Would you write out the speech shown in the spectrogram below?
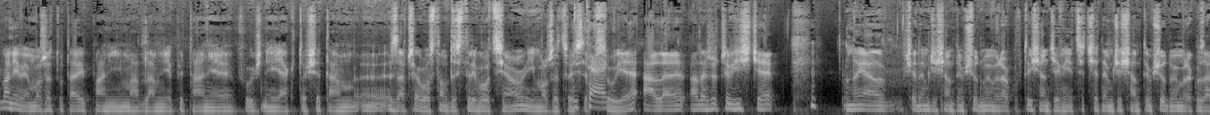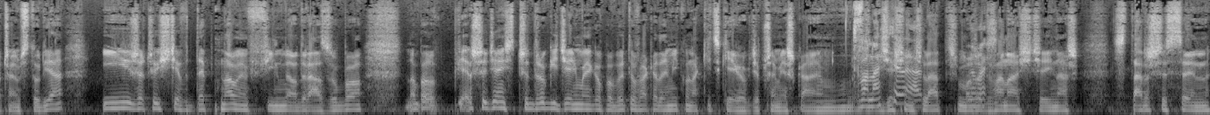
no nie wiem, może tutaj pani ma dla mnie pytanie później, jak to się tam e, zaczęło z tą dystrybucją i może coś Tak. zepsuje, ale, ale rzeczywiście, no ja w 77 roku, w 1977 roku zacząłem studia i rzeczywiście wdepnąłem w filmy od razu, bo, no bo pierwszy dzień czy drugi dzień mojego pobytu w Akademiku Nakickiego, gdzie przemieszkałem 12 10 lat. lat, czy No może właśnie. 12 i nasz starszy syn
